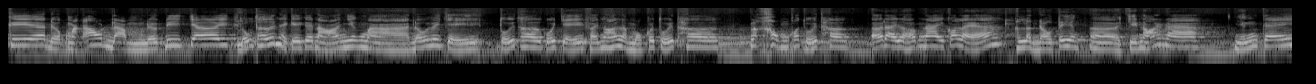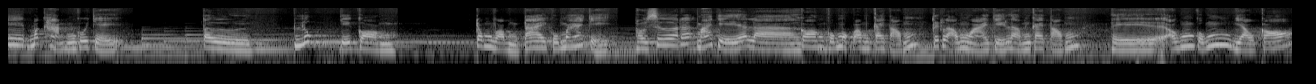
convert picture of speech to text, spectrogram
kia được mặc áo đầm được đi chơi đủ thứ này kia cái nọ. Nhưng mà đối với chị tuổi thơ của chị phải nói là một cái tuổi thơ nó không có tuổi thơ. Ở đây là hôm nay có lẽ lần đầu tiên ờ, chị nói ra những cái bất hạnh của chị. Từ lúc chị còn trong vòng tay của má chị. Hồi xưa đó, má chị là con của một ông cai tổng, tức là ông ngoại chị là ông cai tổng. Thì ông cũng giàu có,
